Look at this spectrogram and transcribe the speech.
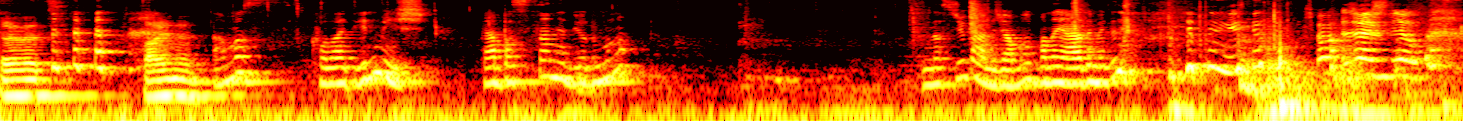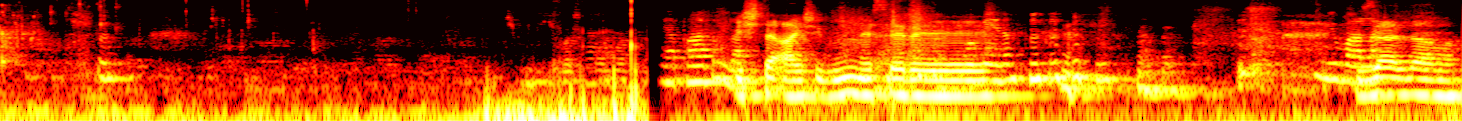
Evet. Aynen. Ama kolay değilmiş. Ben basit zannediyordum bunu. Nasıl yuvarlayacağım bunu? Bana yardım edin. Çok acayip bir şey oldu. Yapardım da. İşte Ayşegül'ün Bu eseri. benim. Yuvarlak. Güzeldi ama.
